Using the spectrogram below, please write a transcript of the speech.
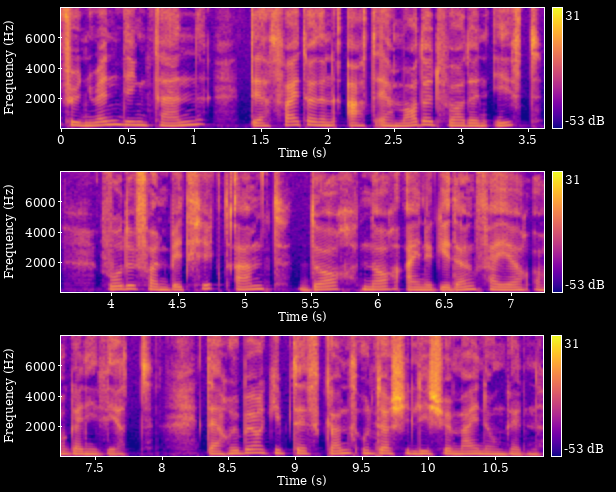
Für Nguyen Dinh Thanh, der 2008 ermordet worden ist, wurde vom Bezirksamt doch noch eine Gedenkfeier organisiert. Darüber gibt es ganz unterschiedliche Meinungen.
